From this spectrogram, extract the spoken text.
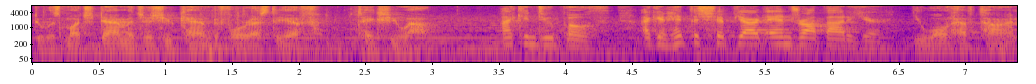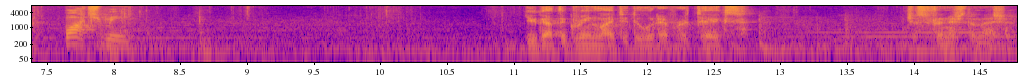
Do as much damage as you can before SDF takes you out. I can do both. I can hit the shipyard and drop out of here. You won't have time. Watch me. You got the green light to do whatever it takes. Just finish the mission.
